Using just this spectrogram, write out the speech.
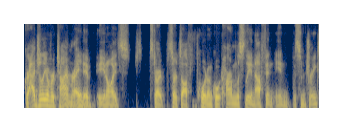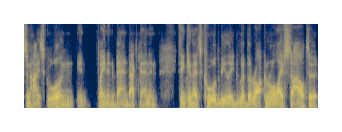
gradually over time right? It, you know it's start starts off quote unquote harmlessly enough in in with some drinks in high school and in playing in a band back then and thinking that's cool to be like, live the rock and roll lifestyle to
